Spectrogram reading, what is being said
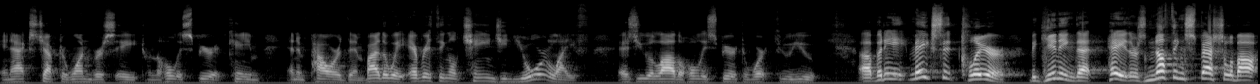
in Acts chapter 1, verse 8, when the Holy Spirit came and empowered them. By the way, everything will change in your life as you allow the Holy Spirit to work through you. Uh, but he makes it clear, beginning that, hey, there's nothing special about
